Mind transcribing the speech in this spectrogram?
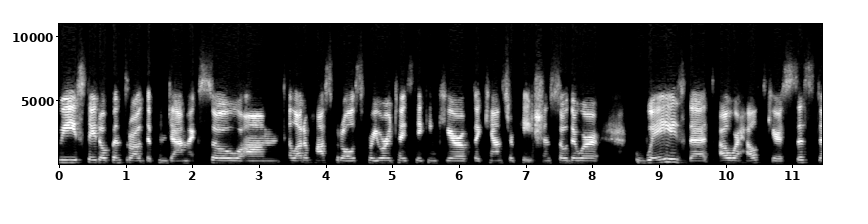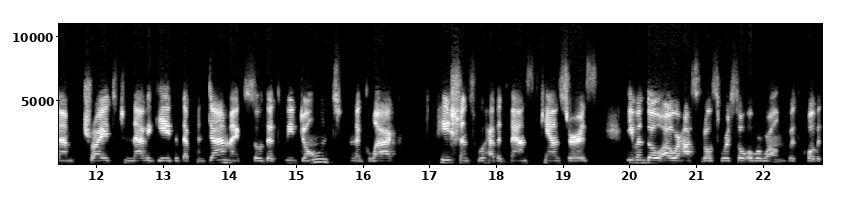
we stayed open throughout the pandemic. So um, a lot of hospitals prioritized taking care of the cancer patients. So there were ways that our healthcare system tried to navigate the pandemic so that we don't neglect patients who have advanced cancers, even though our hospitals were so overwhelmed with COVID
